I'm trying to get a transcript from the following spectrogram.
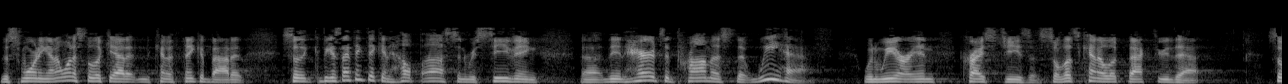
this morning. And I want us to look at it and kind of think about it so that, because I think they can help us in receiving uh, the inherited promise that we have when we are in Christ Jesus. So let's kind of look back through that. So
